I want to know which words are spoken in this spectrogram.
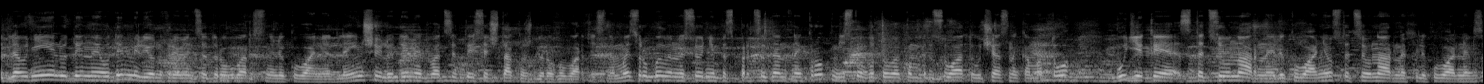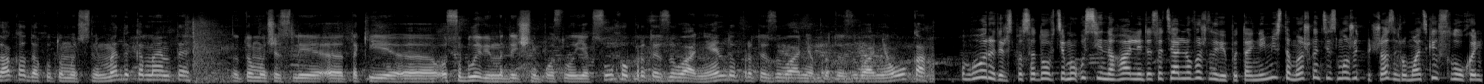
Для однієї людини 1 мільйон гривень це дороговартісне лікування, для іншої людини 20 тисяч також дороговартісне. Ми зробили на сьогодні безпрецедентний крок. Місто готове компенсувати учасникам АТО будь-яке стаціонарне лікування у стаціонарних лікувальних закладах, у тому числі медикаменти, у тому числі е, такі е, особливі медичні послуги, як сухопротезування, ендопротезування, протезування ока. Обговорити з посадовцями усі нагальні та соціально важливі питання міста мешканці зможуть під час громадських слухань.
